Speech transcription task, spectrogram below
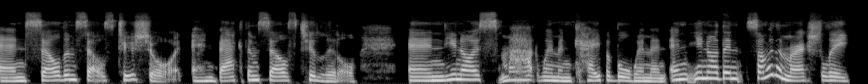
and sell themselves too short and back themselves too little. And, you know, smart women, capable women. And, you know, then some of them are actually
